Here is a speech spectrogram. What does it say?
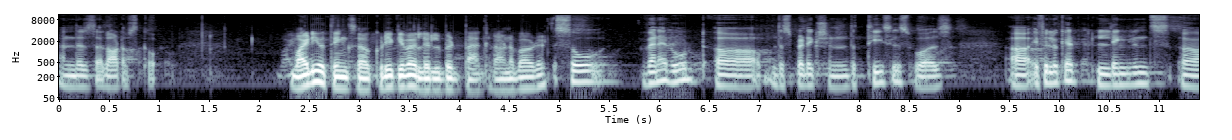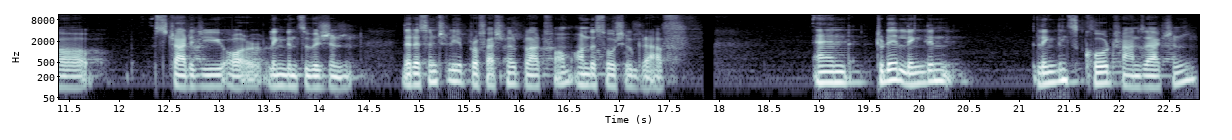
and there's a lot of scope. Why do you think so? Could you give a little bit background about it? So when I wrote uh, this prediction, the thesis was uh, if you look at LinkedIn's uh, strategy or LinkedIn's vision, they're essentially a professional platform on the social graph. And today, LinkedIn, LinkedIn's core transaction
